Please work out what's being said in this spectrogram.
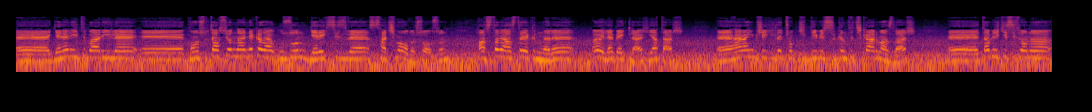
E, genel itibariyle e, konsültasyonlar ne kadar uzun, gereksiz ve saçma olursa olsun hasta ve hasta yakınları öyle bekler, yatar. E, herhangi bir şekilde çok ciddi bir sıkıntı çıkarmazlar. Ee, tabii ki siz onu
